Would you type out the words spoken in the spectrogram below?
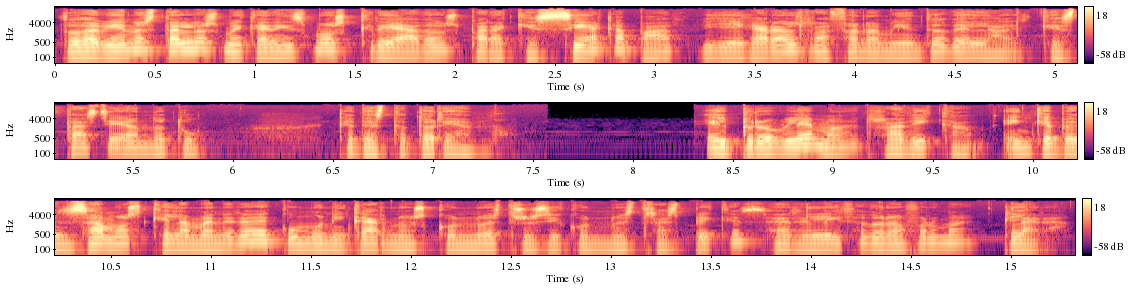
todavía no están los mecanismos creados para que sea capaz de llegar al razonamiento del que estás llegando tú que te está toreando. El problema radica en que pensamos que la manera de comunicarnos con nuestros y con nuestras peques se realiza de una forma clara.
